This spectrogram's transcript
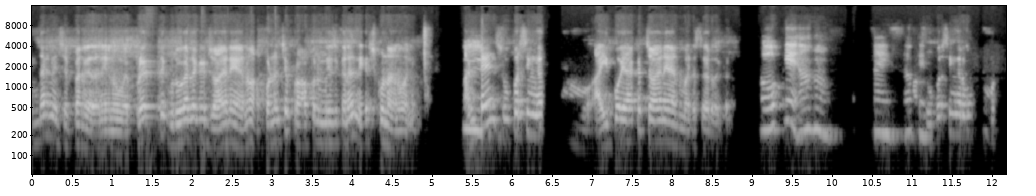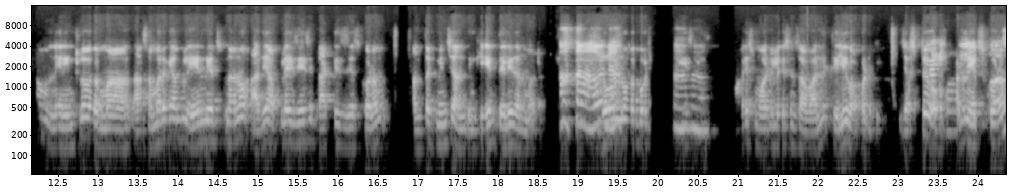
ఇందాక నేను చెప్పాను కదా నేను ఎప్పుడైతే గురుగారి దగ్గర జాయిన్ అయ్యానో అప్పటి నుంచే ప్రాపర్ మ్యూజిక్ అనేది నేర్చుకున్నాను అని. అంటే సూపర్ సింగర్ అయిపోయాక జాయిన్ అయ్యాను అనమాట సార్ దగ్గర. ఓకే సూపర్ సింగర్ మొత్తం నేను ఇంట్లో మా ఆ సమ్మర్ క్యాంప్లో ఏం నేర్చుకున్నానో అదే అప్లై చేసి ప్రాక్టీస్ చేసుకోవడం అంతకు మించి అంత ఇంకేం తెలియదు అనమాట. వాయిస్ మాడ్యులేషన్స్ అవన్నీ తెలియవు అప్పటికి. జస్ట్ ఒక పాట నేర్చుకోవడం.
